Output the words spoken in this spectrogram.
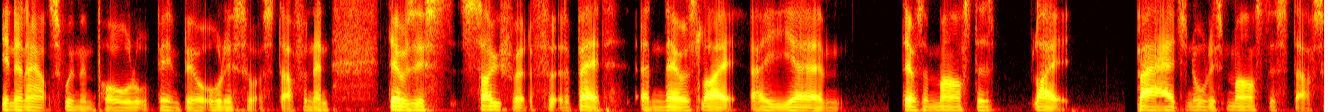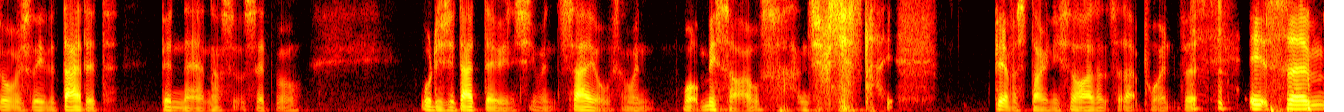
in and out swimming pool being built, all this sort of stuff. And then there was this sofa at the foot of the bed, and there was like a um, there was a master's like badge and all this master stuff. So obviously the dad had been there, and I sort of said, "Well, what does your dad do?" And she went, "Sales." I went, "What missiles?" And she was just like, bit of a stony silence at that point. But it's um,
